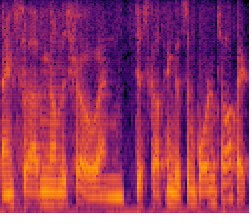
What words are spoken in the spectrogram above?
Thanks for having me on the show and discussing this important topic.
